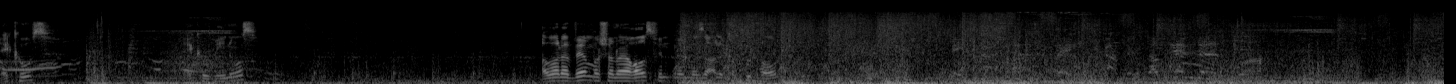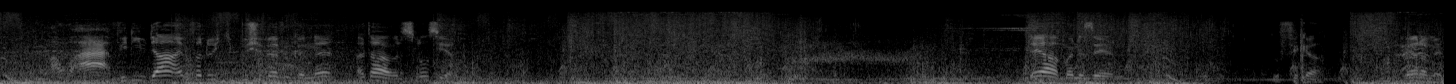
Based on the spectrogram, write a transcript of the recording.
hat. Echos. Echorinos. Aber da werden wir schon herausfinden, wenn wir sie alle kaputt hauen. Aua, wie die da einfach durch die Büsche werfen können, ne? Alter, was ist los hier? Der hat meine Seelen. Du Ficker. Wer damit?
